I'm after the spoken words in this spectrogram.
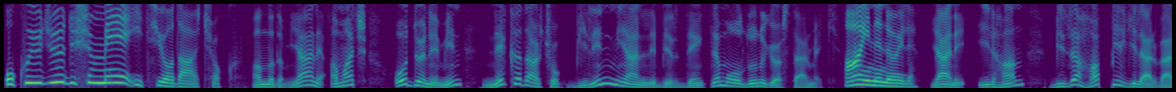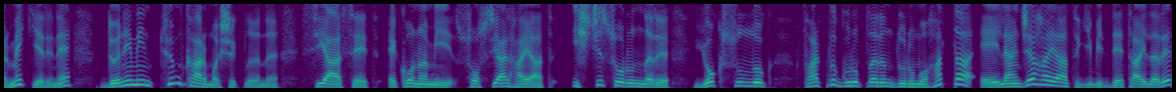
okuyucuyu düşünmeye itiyor daha çok. Anladım. Yani amaç o dönemin ne kadar çok bilinmeyenli bir denklem olduğunu göstermek. Aynen öyle. Yani İlhan bize hap bilgiler vermek yerine dönemin tüm karmaşıklığını, siyaset, ekonomi, sosyal hayat, işçi sorunları, yoksulluk, farklı grupların durumu hatta eğlence hayatı gibi detayları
